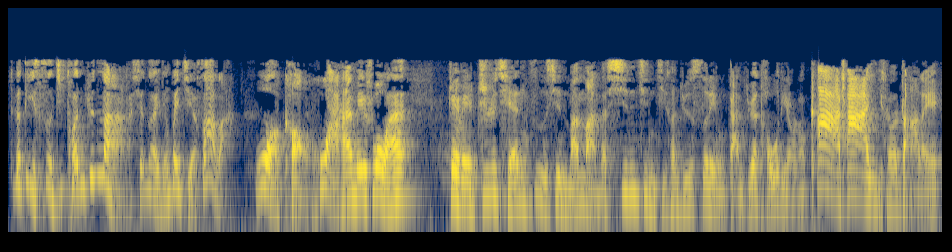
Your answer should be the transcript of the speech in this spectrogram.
这个第四集团军呐，现在已经被解散了。我靠，话还没说完，这位之前自信满满的新晋集团军司令，感觉头顶咔嚓一声炸雷，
